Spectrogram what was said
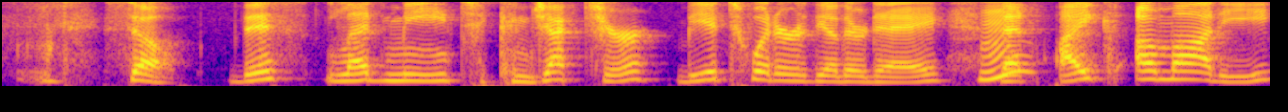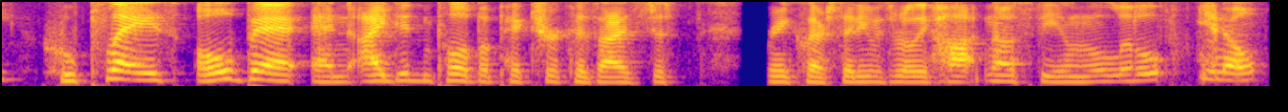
So this led me to conjecture via Twitter the other day hmm? that Ike Amadi, who plays Obed, and I didn't pull up a picture because I was just Marie Claire said he was really hot and I was feeling a little, you know,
